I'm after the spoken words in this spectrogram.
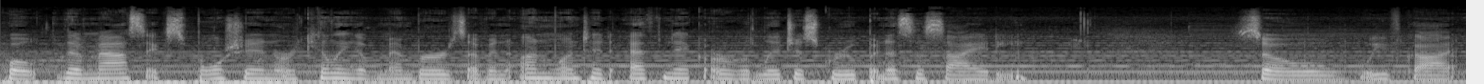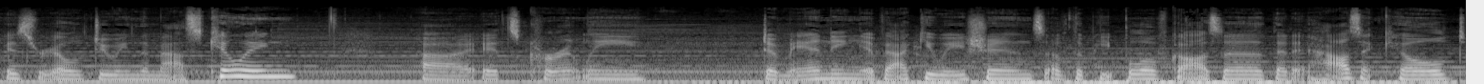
Quote, the mass expulsion or killing of members of an unwanted ethnic or religious group in a society. So, we've got Israel doing the mass killing, uh, it's currently demanding evacuations of the people of Gaza that it hasn't killed,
